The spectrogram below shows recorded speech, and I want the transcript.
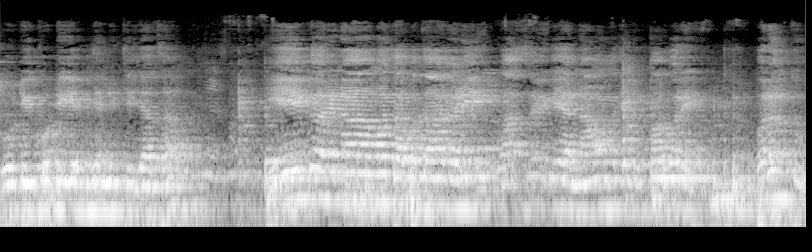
कोटी कोटी यज्ञ नित्याचा एक हरिनाम जपता घडी वास्तविक या नामामध्ये पावर आहे. परंतु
